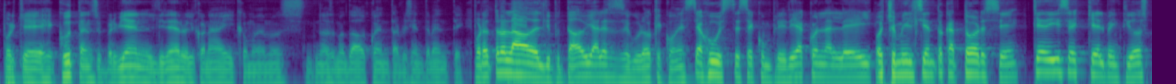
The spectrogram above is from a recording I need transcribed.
porque ejecutan súper bien el dinero del CONAVI, como hemos, nos hemos dado cuenta recientemente. Por otro lado, el diputado Viales aseguró que con este ajuste se cumpliría con la ley 8114, que dice que el 22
